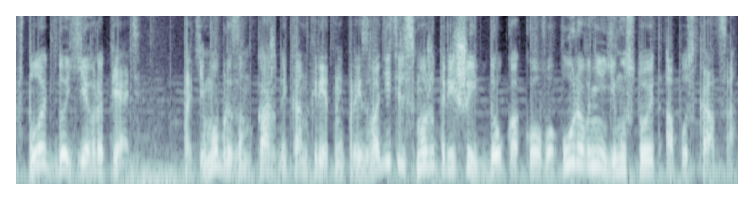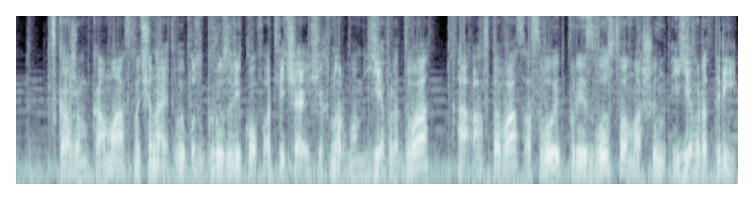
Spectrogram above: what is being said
вплоть до Евро-5. Таким образом, каждый конкретный производитель сможет решить, до какого уровня ему стоит опускаться. Скажем, КАМАЗ начинает выпуск грузовиков, отвечающих нормам Евро-2, а АвтоВАЗ освоит производство машин Евро-3.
